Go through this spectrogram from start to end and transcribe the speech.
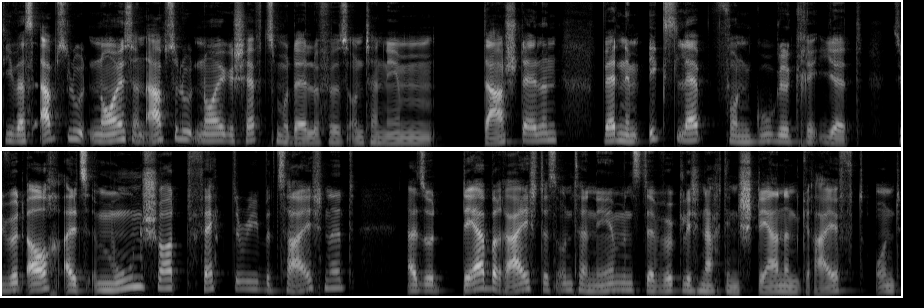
die was absolut Neues und absolut neue Geschäftsmodelle fürs Unternehmen darstellen, werden im X-Lab von Google kreiert. Sie wird auch als Moonshot Factory bezeichnet, also der Bereich des Unternehmens, der wirklich nach den Sternen greift und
